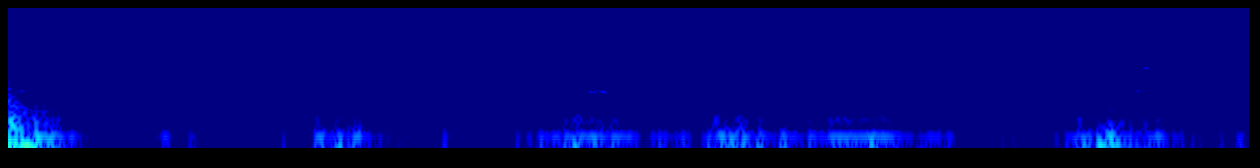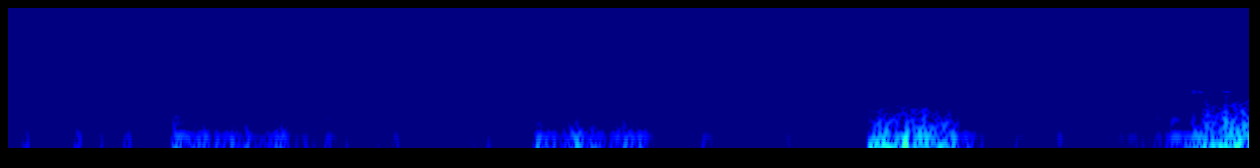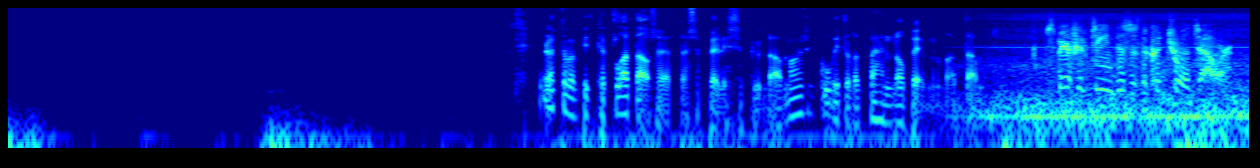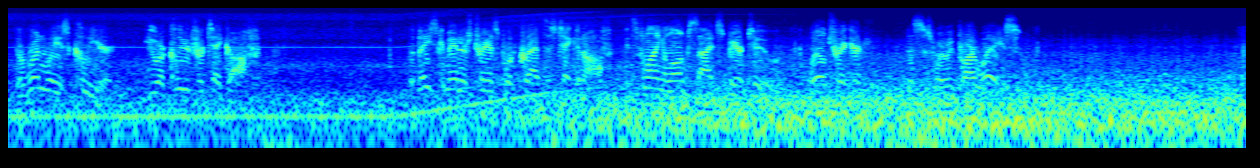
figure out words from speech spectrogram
Yllättävän pitkät latausajat tässä pelissä kyllä on. Mä olisin kuvitellut, että vähän nopeammin lataa. Spare 15, this is the control tower. The runway is clear. You are cleared for takeoff. The base commander's transport craft has taken off. It's flying alongside Spare 2. Well, Trigger, this is where we part ways.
